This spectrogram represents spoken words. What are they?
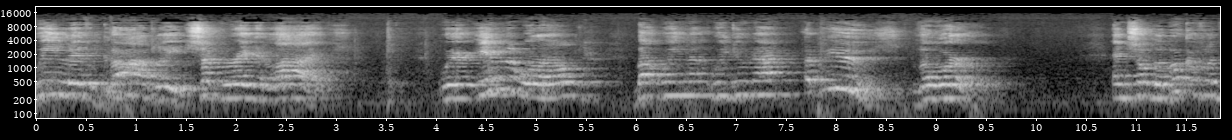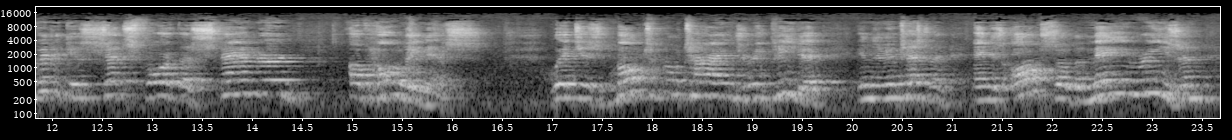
We live godly, separated lives. We're in the world, but we, not, we do not abuse the world. And so the book of Leviticus sets forth a standard of holiness, which is multiple times repeated in the New Testament and is also the main reason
